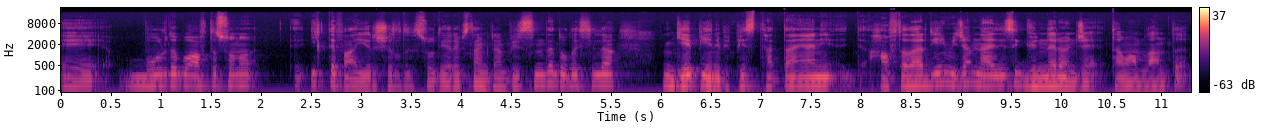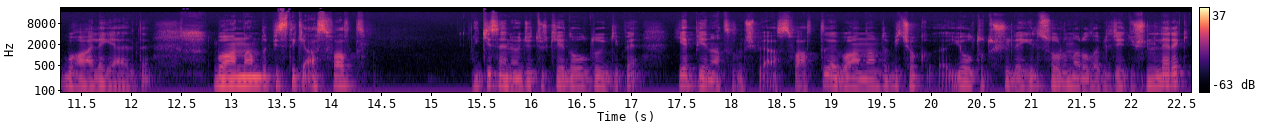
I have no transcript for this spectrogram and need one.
E, burada bu hafta sonu e, ilk defa yarışıldı Suudi Arabistan Grand Prix'sinde. Dolayısıyla yeni bir pist. Hatta yani haftalar diyemeyeceğim neredeyse günler önce tamamlandı. Bu hale geldi. Bu anlamda pistteki asfalt iki sene önce Türkiye'de olduğu gibi yepyeni atılmış bir asfalttı ve bu anlamda birçok e, yol tutuşuyla ilgili sorunlar olabileceği düşünülerek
